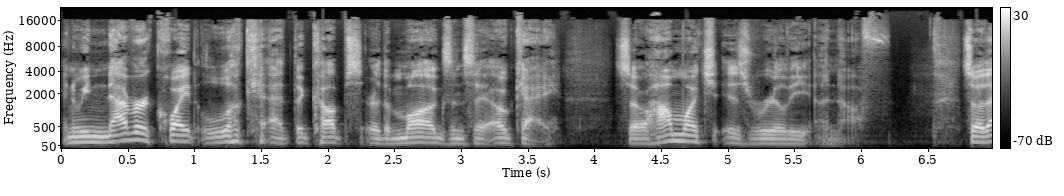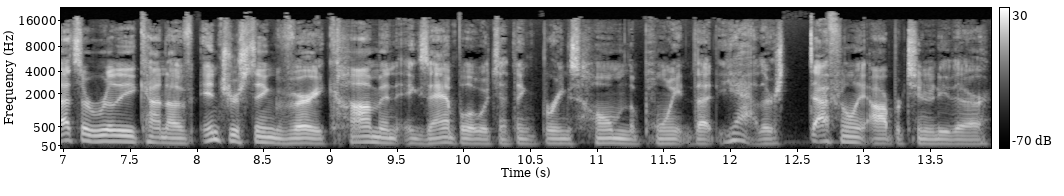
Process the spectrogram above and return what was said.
And we never quite look at the cups or the mugs and say, okay, So, how much is really enough? So, that's a really kind of interesting, very common example, which I think brings home the point that, yeah, there's definitely opportunity there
